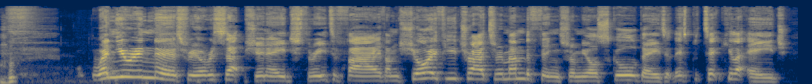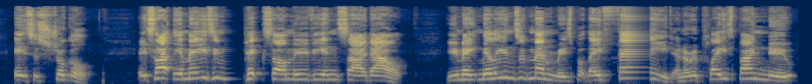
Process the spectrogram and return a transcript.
when you were in nursery or reception, age three to five, I'm sure if you tried to remember things from your school days at this particular age, it's a struggle. It's like the amazing Pixar movie Inside Out. You make millions of memories, but they fade and are replaced by new,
